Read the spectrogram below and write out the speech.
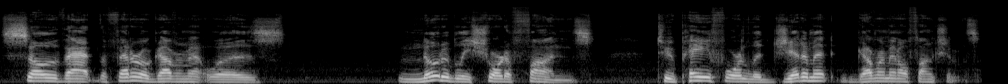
so that the federal government was notably short of funds to pay for legitimate governmental functions.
